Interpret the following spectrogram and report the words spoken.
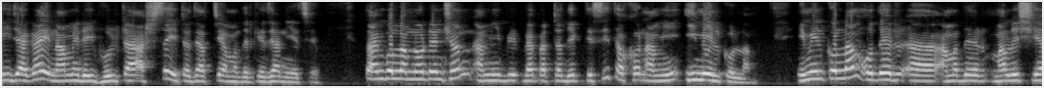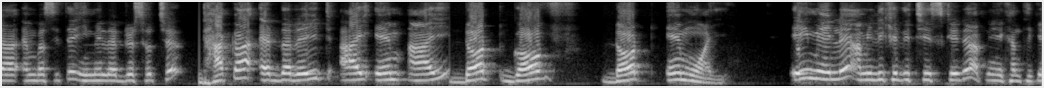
এই জায়গায় নামের এই ভুলটা আসছে, এটা যাত্রী আমাদেরকে জানিয়েছে। তো আমি বললাম নো টেনশন আমি ব্যাপারটা দেখতেছি। তখন আমি ইমেল করলাম। ইমেল করলাম, ওদের আমাদের মালয়েশিয়া এম্বাসিতে ইমেল অ্যাড্রেস হচ্ছে Dhaka at the rate I M I dot gov dot M Y এই মেইলে আমি লিখে দিচ্ছি স্ক্রিনে আপনি এখান থেকে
